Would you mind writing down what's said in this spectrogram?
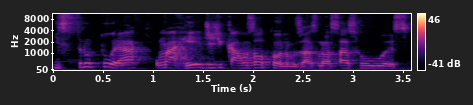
estruturar uma rede de carros autônomos, as nossas ruas,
